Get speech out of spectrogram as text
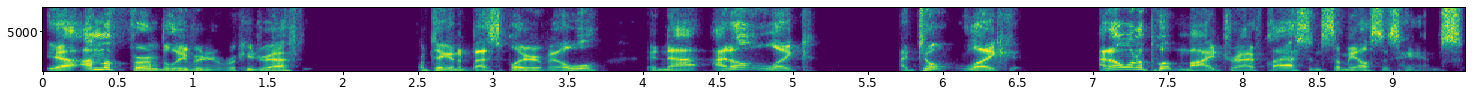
Yeah, I'm a firm believer in a rookie draft. I'm taking the best player available and not I don't like I don't like I don't want to put my draft class in somebody else's hands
